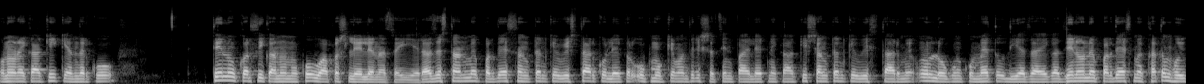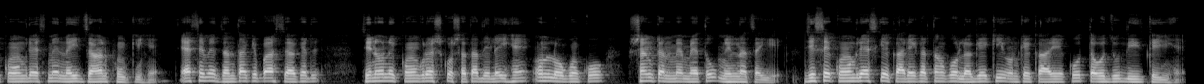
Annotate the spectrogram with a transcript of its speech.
उन्होंने कहा कि केंद्र को तीनों कृषि कानूनों को वापस ले लेना चाहिए। राजस्थान में प्रदेश संगठन के विस्तार को लेकर उप मुख्यमंत्री सचिन पायलट ने कहा कि संगठन के विस्तार में उन लोगों को महत्व दिया जाएगा जिन्होंने प्रदेश में खत्म हुई कांग्रेस में नई जान फूंकी है। ऐसे में जनता के पास जाकर जिन्होंने कांग्रेस को सत्ता दिलाई है, उन लोगों को संगठन में महत्व मिलना चाहिए, जिससे कांग्रेस के कार्यकर्ताओं को लगे कि उनके कार्य को तवज्जो दी गई है।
